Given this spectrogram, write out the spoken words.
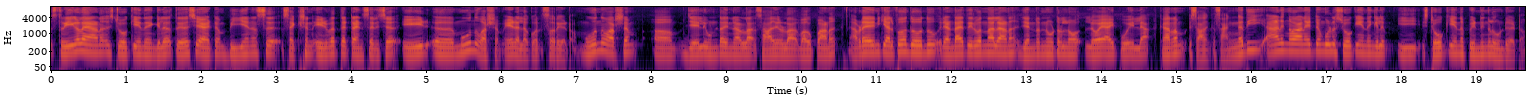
സ്ത്രീകളെയാണ് സ്റ്റോക്ക് ചെയ്യുന്നതെങ്കിൽ തീർച്ചയായിട്ടും ബി എൻ എസ് സെക്ഷൻ എഴുപത്തെട്ട് അനുസരിച്ച് ഏഴ് മൂന്ന് വർഷം ഏഴല്ല സോറി കേട്ടോ. മൂന്ന് വർഷം ജയിലിൽ ഉണ്ട് അതിനുള്ള സാധ്യതയുള്ള വകുപ്പാണ്. അവിടെ എനിക്ക് അത്ഭുതം തോന്നുന്നു രണ്ടായിരത്തി ഇരുപത്തിനാലാണ് ജെൻഡർ ന്യൂട്രൽ ലോ ലോ ആയി പോയില്ല. കാരണം സംഗതി ആണുങ്ങളാണ് ഏറ്റവും കൂടുതൽ സ്റ്റോക്ക് ചെയ്യുന്നെങ്കിലും ഈ സ്റ്റോക്ക് ചെയ്യുന്ന പെണ്ണുങ്ങളും ഉണ്ട് കേട്ടോ.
